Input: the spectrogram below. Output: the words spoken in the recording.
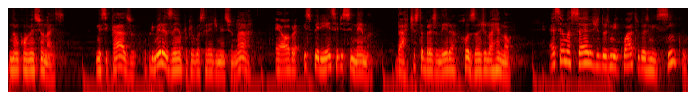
não convencionais. Nesse caso, o primeiro exemplo que eu gostaria de mencionar é a obra Experiência de Cinema, da artista brasileira Rosângela Renault. Essa é uma série de 2004 e 2005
